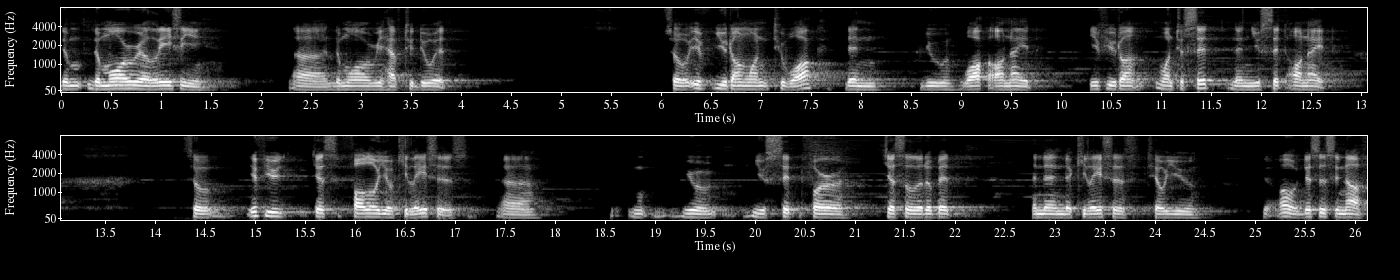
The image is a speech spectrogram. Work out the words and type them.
The, the more we're lazy, uh, the more we have to do it. So if you don't want to walk, then you walk all night. If you don't want to sit, then you sit all night. So if you just follow your kilesas, uh, you you sit for just a little bit, and then the kilesas tell you, "Oh, this is enough.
